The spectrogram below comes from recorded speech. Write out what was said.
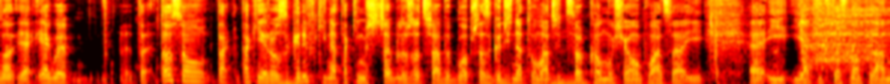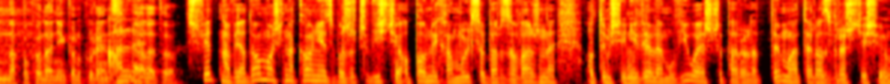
no, jakby to, są ta, takie rozgrywki na takim szczeblu, że trzeba by było przez godzinę tłumaczyć, co komu się opłaca i, i jaki ktoś ma plan na pokonanie konkurencji. Ale, no, ale to... świetna wiadomość na koniec, bo rzeczywiście opony, hamulce bardzo ważne. O tym się niewiele wiele mówiła jeszcze parę lat temu, a teraz wreszcie się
